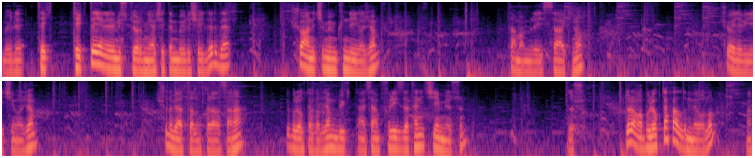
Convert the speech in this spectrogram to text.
böyle tek tekte yenelim istiyorum gerçekten böyle şeyleri de. Şu an için mümkün değil hocam. Tamam reis sakin ol. Şöyle bir geçeyim hocam. Şunu bir atalım kral sana. Bir blokta kalacağım. Büyük yani sen freeze zaten hiç yemiyorsun. Dur. Dur ama blokta kaldım be oğlum. Heh.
